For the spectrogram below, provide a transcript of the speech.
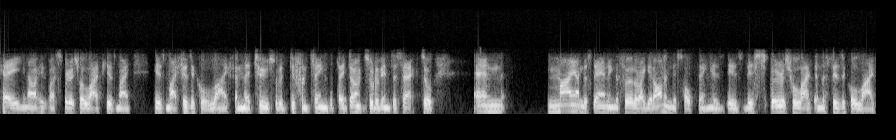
hey, you know, here's my spiritual life, here's my here's my physical life, and they're two sort of different things that they don't sort of intersect. So, and my understanding, the further I get on in this whole thing, is is this spiritual life and the physical life,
